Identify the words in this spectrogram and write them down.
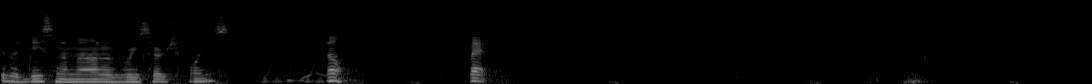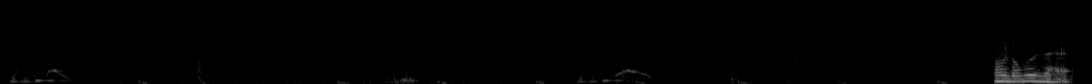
Give a decent amount of research points. No. Back. Oh, don't move that.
